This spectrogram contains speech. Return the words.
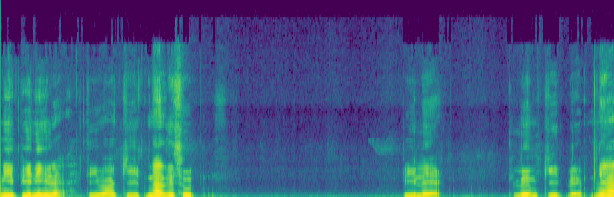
มีปีนี้แหละ ที่ว่ากรีดหน้าที่สุด ปีแรกที่เริ่มกรีดแบบยา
